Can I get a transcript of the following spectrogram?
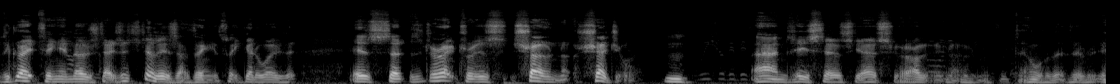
the great thing in those days, it still is, I think, if they get away with it, is that the director is shown a schedule. Mm. And he says, yes, you know, uh,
